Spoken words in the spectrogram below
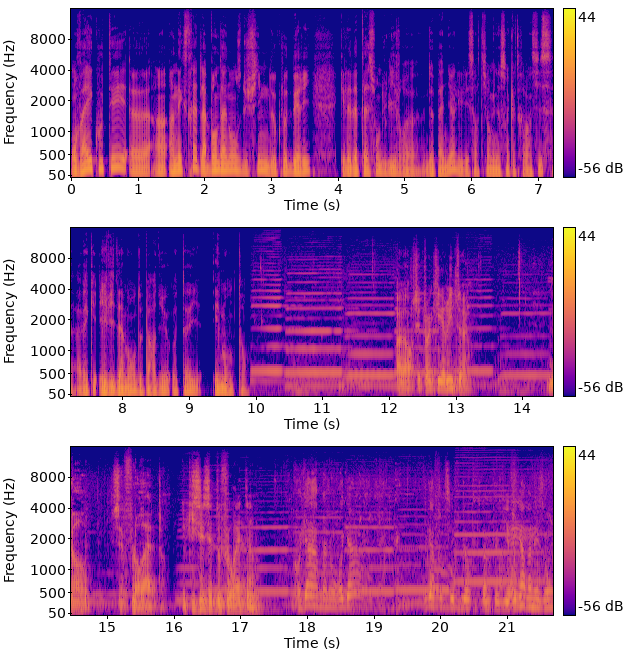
On va écouter euh, un, un extrait de la bande-annonce du film de Claude Berry, qui est l'adaptation du livre de Pagnol. Il est sorti en 1986, avec évidemment Depardieu, Auteuil et Montand. Alors, c'est toi qui hérites Non, c'est Florette. Et qui c'est cette florette? Regarde, Manon, regarde. Regarde toutes ces fleurs que tu vas me cueillir. Regarde la maison.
